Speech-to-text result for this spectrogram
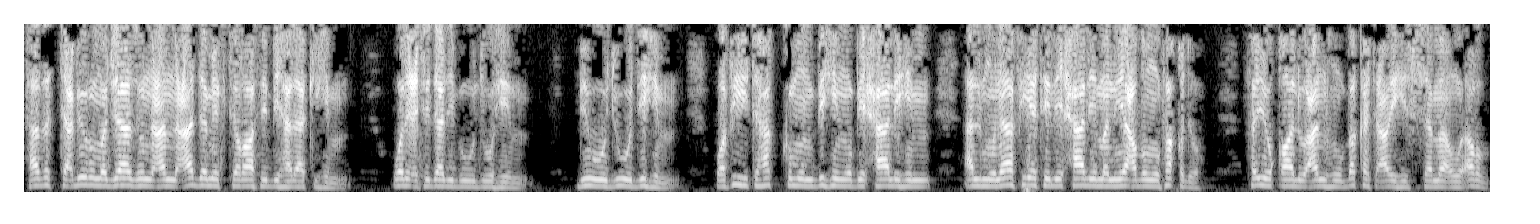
هذا التعبير مجاز عن عدم اكتراث بهلاكهم والاعتداد بوجوههم بوجودهم وفيه تهكم بهم وبحالهم المنافية لحال من يعظم فقده. فيقال عنه بكت عليه السماء والأرض.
